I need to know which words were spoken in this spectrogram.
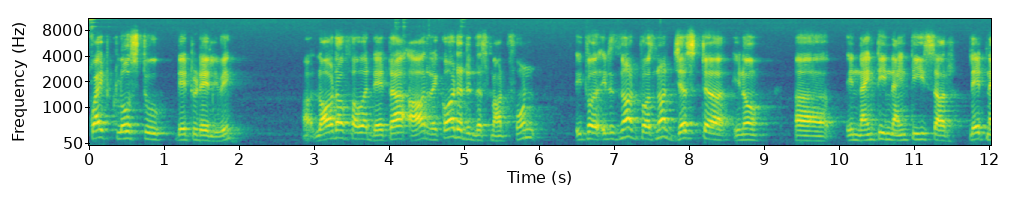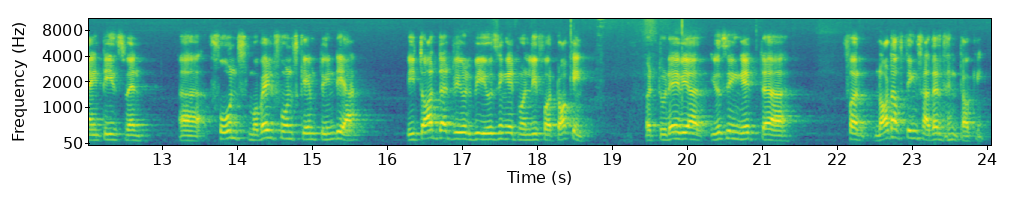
quite close to day-to-day -day living. A lot of our data are recorded in the smartphone it was it is not it was not just uh, you know uh, in 1990s or late 90s when uh, phones mobile phones came to India we thought that we will be using it only for talking. But today we are using it uh, for a lot of things other than talking.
